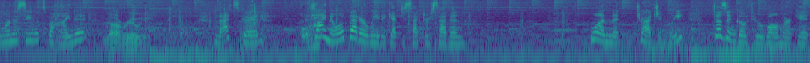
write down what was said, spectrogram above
Want to see what's behind it? Not really. That's good. Uh-huh. Because I know a better way to get to Sector 7. One that, tragically, doesn't go through Wall Market.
